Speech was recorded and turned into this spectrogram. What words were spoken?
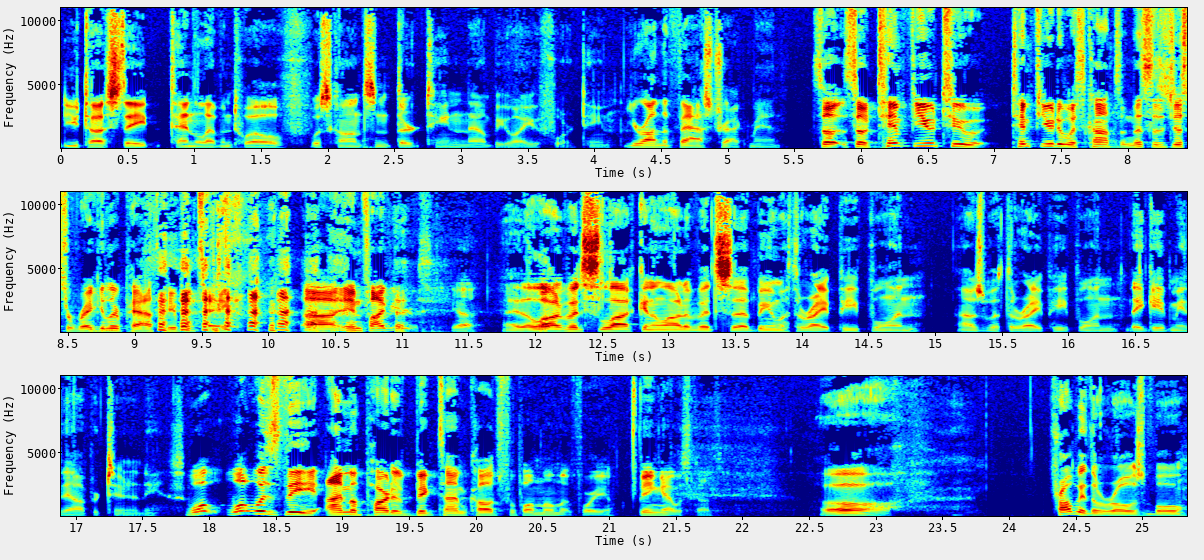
Utah State 10, 11, 12, Wisconsin 13, now BYU 14. You're on the fast track, man. So, so Timpview to Timpview to Wisconsin. This is just a regular path people take uh, in five years. Yeah. A lot of it's luck, and a lot of it's uh, being with the right people. And I was with the right people, and they gave me the opportunity. So, What What was the I'm a part of big time college football moment for you being at Wisconsin? oh, probably the Rose Bowl.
